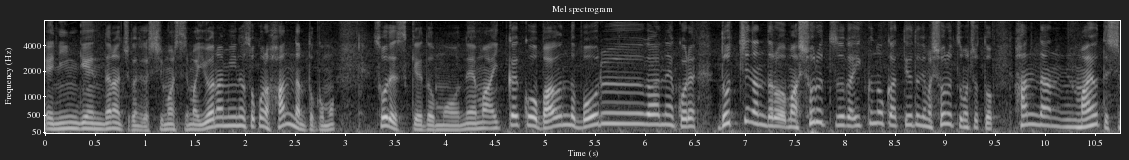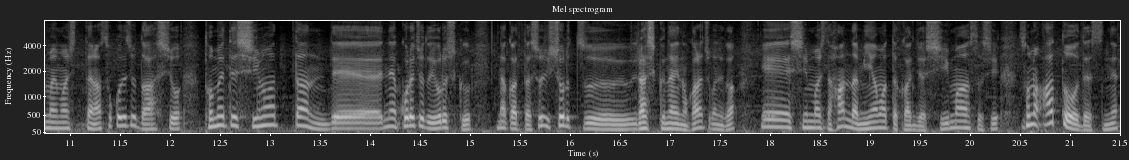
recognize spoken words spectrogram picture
えー、人間だなという感じがしましたし、まあ、岩波のそこの判断とかもそうですけどもね、まあ、1回こうバウンド、ボールがね、これ、どっちなんだろう、まあ、ショルツが行くのかっていうとき、まあ、ショルツもちょっと判断迷ってしまいましたね、あそこでちょっと足を止めてしまったんで、ね、これちょっとよろしくなかった、正直ショルツらしくないのかなという感じが、えー、しました、判断見余った感じはしますし、その後ですね、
